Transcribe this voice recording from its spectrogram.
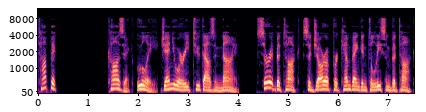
Topic. Uli January 2009. Surat Batak, Sejarah Perkembangan Tulisan Batak,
